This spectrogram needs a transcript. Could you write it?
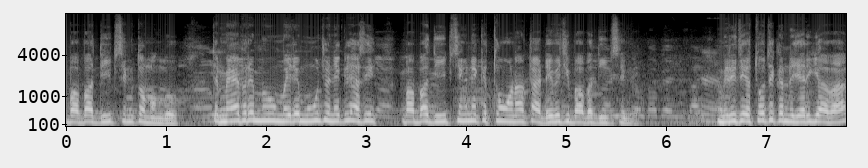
ਬਾਬਾ ਦੀਪ ਸਿੰਘ ਤੋਂ ਮੰਗੋ। ਤੇ ਮੈਂ ਫਿਰ ਮੇਰੇ ਮੂੰਹ ਚੋਂ ਨਿਕਲਿਆ ਸੀ ਬਾਬਾ ਦੀਪ ਸਿੰਘ ਨੇ ਕਿੱਥੋਂ ਆਉਣਾ ਤੁਹਾਡੇ ਵਿੱਚ ਹੀ ਬਾਬਾ ਦੀਪ ਸਿੰਘ। ਮੇਰੀ ਤੇ ਇੱਥੋਂ ਤੱਕ ਨਜ਼ਰੀਆ ਵਾ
